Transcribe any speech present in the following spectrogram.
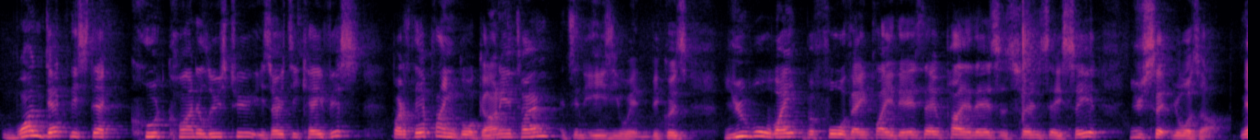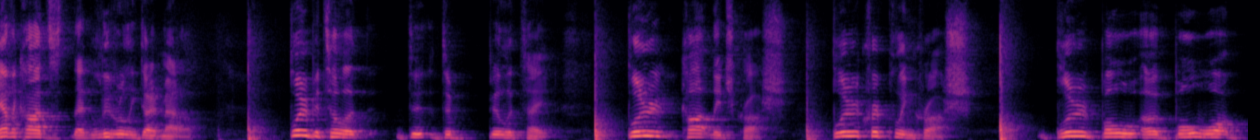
one deck this deck could kind of lose to is OTK Vis, but if they're playing Gorganian Tome, it's an easy win because you will wait before they play theirs. They will play theirs as soon as they see it. You set yours up. Now the cards that literally don't matter. Blue Batilla, Debilitate. Blue Cartilage Crush. Blue Crippling Crush. Blue Bull, uh, Bulwark,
